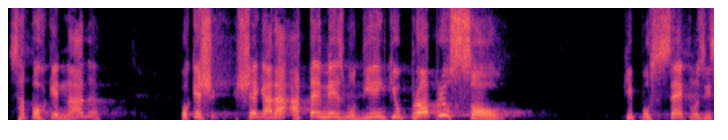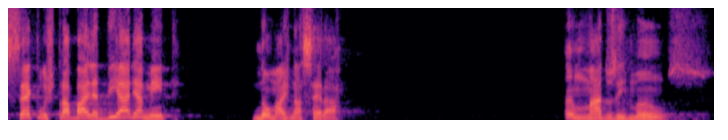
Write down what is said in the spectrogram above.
Sabe por que nada? Porque chegará até mesmo o dia em que o próprio sol, que por séculos e séculos trabalha diariamente, não mais nascerá. Amados irmãos,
